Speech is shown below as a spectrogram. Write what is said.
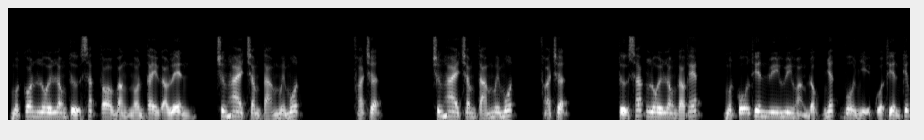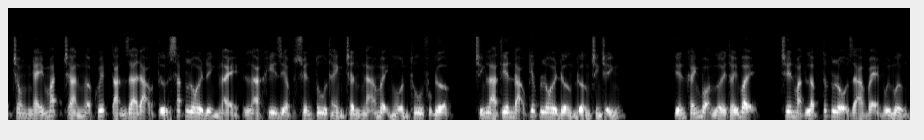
một con lôi long tử sắc to bằng ngón tay gào lên, chương hai trăm tám mươi mốt. Phá trận. Chương hai trăm tám mươi mốt, phá trận. Tử sắc lôi long gào thét, một cỗ thiên uy huy hoàng độc nhất vô nhị của thiên kiếp trong nháy mắt tràn ngập quyết tán ra đạo tử sắc lôi đỉnh này là khi diệp xuyên tu thành chân ngã mệnh hồn thu phục được, chính là thiên đạo kiếp lôi đường đường chính chính. Tiến khánh bọn người thấy vậy, trên mặt lập tức lộ ra vẻ vui mừng.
